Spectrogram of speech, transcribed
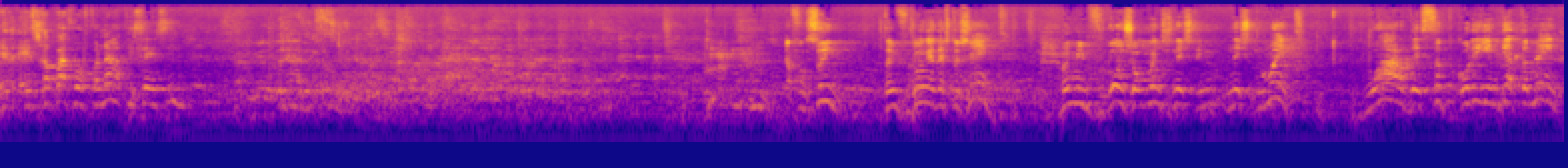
E- Esse rapaz foi orfanato, isso é assim. Afonsinho, tem vergonha desta gente? Não me envergonhas ao menos neste, neste momento. Guarda essa pecoria imediatamente.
